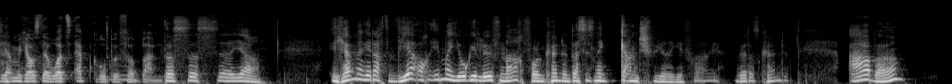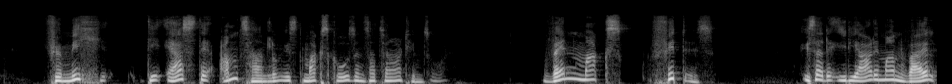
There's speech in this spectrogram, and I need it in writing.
Sie haben mich aus der WhatsApp-Gruppe verbannt. Das, das, äh, ja. Ich habe mir gedacht, wer auch immer Jogi Löw nachfolgen könnte, und das ist eine ganz schwierige Frage, wer das könnte. Aber für mich die erste Amtshandlung ist, Max Kruse ins Nationalteam zu holen. Wenn Max fit ist, ist er der ideale Mann, weil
